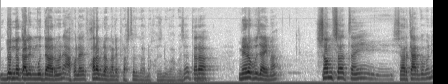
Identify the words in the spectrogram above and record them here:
द्वन्द्वकालीन मुद्दाहरूमा नै आफूलाई फरक ढङ्गले प्रस्तुत गर्न खोज्नु भएको छ। तर मेरो बुझाइमा संसद चाहिँ सरकारको पनि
